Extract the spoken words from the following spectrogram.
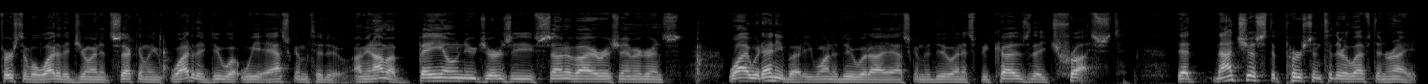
first of all, why do they join it? Secondly, why do they do what we ask them to do? I mean, I'm a Bayonne, New Jersey, son of Irish immigrants. Why would anybody want to do what I ask them to do? And it's because they trust that not just the person to their left and right,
